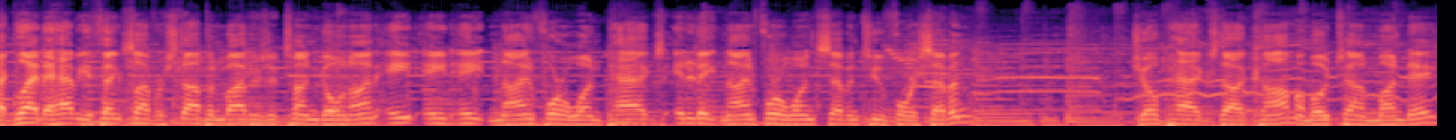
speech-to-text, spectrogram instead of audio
Right, glad to have you. Thanks a lot for stopping by. There's a ton going on. 888-941-PAGS, 888-941-7247. JoePags.com, a Motown Monday.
